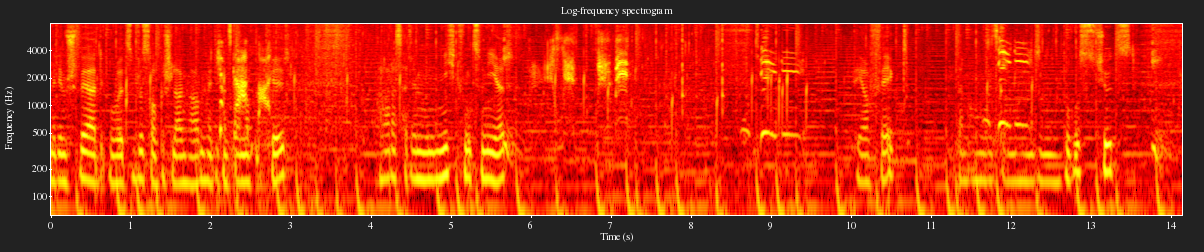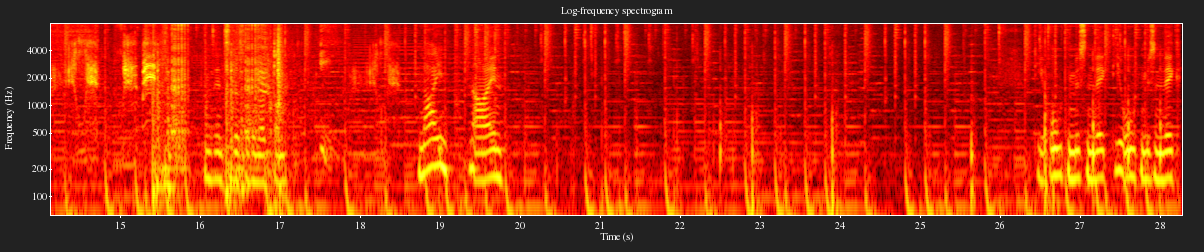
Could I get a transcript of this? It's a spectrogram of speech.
mit dem Schwert, wo wir zum Schluss drauf geschlagen haben, hätte ich ganz gerne noch gekillt. Aber das hat nicht funktioniert. Perfekt. Dann machen wir jetzt auch mal so einen Brustschütz. Und sehen zu, dass wir rüberkommen. Nein, nein. Die Routen müssen weg, die Routen müssen weg.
